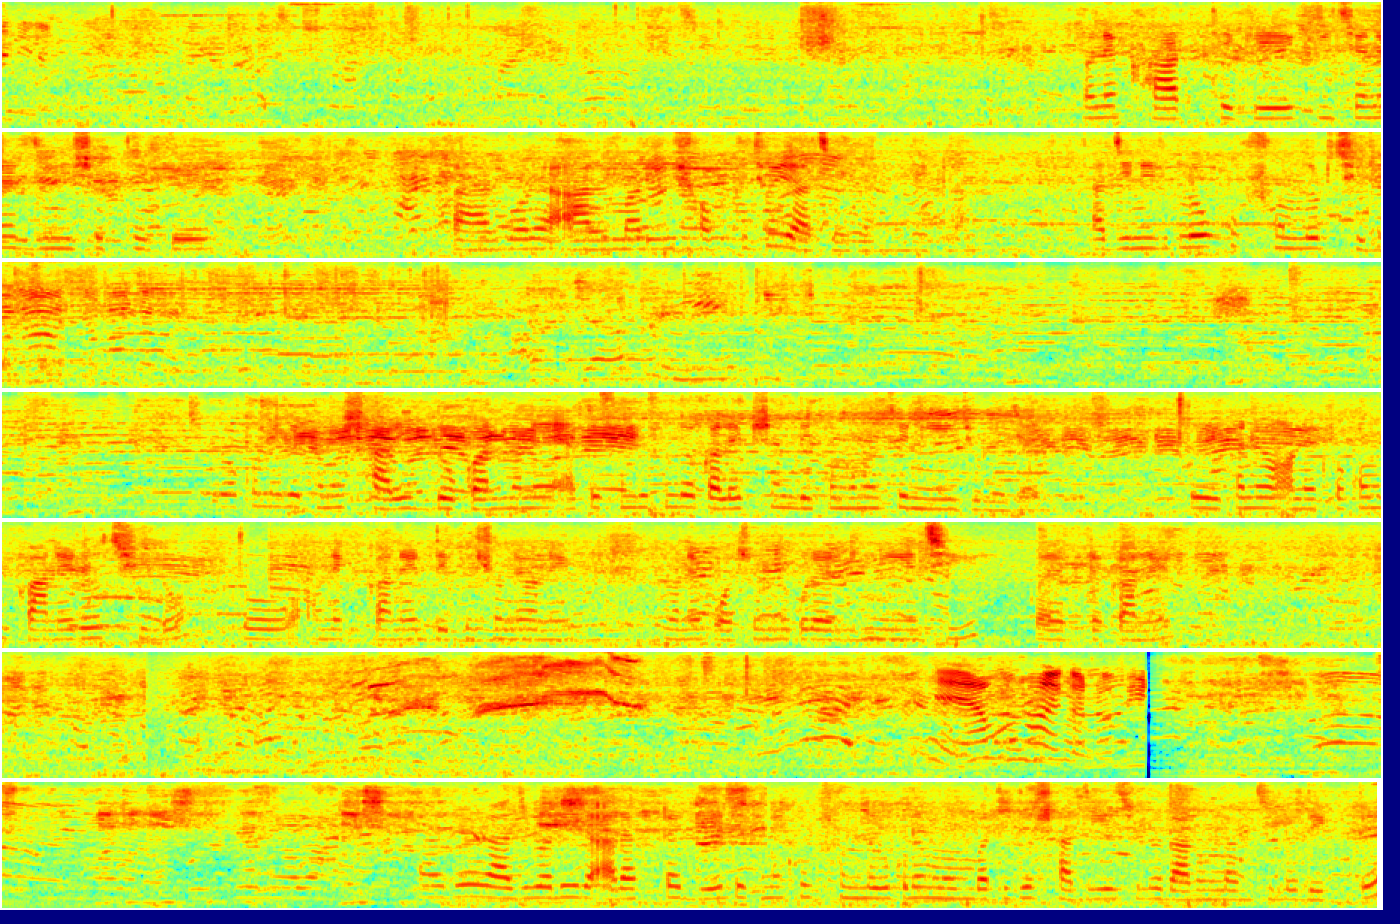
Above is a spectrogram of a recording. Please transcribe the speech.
মানে খাট থেকে কিচেনের জিনিসের থেকে। তারপরে আলমারি সব কিছুই আছে এখানে, দেখলাম। আর জিনিসগুলোও খুব সুন্দর ছিল। রকমের এখানে শাড়ির দোকান মানে এত সুন্দর সুন্দর কালেকশন দেখে মনে হচ্ছে নিয়েই চলে যায় তো এখানে অনেক রকম কানেরও ছিল, তো অনেক কানের দেখে শুনে অনেক মানে পছন্দ করে আর কি নিয়েছি কয়েকটা কানের। তারপরে রাজবাড়ির আর একটা গেট এখানে খুব সুন্দর করে মোমবাতিতে সাজিয়েছিল, দারুণ লাগছিল দেখতে।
